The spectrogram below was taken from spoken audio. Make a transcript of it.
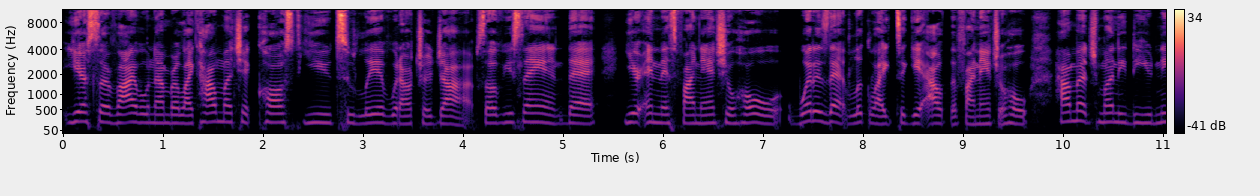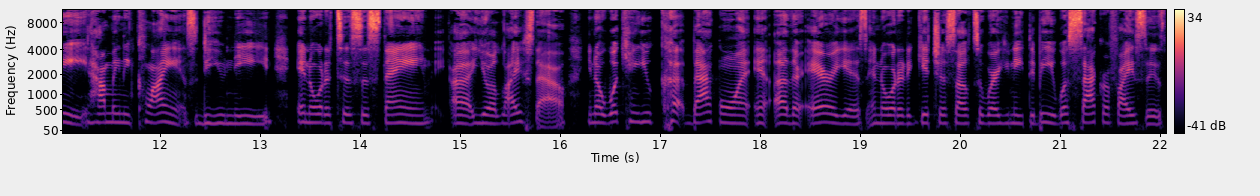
your survival number, like how much it costs you to live without your job. So if you're saying that you're in this financial hole, what does that look like to get out the financial hole? How much money do you need? How many clients do you need in order to sustain uh, your lifestyle? You know, what can you cut back on in other areas in order to get yourself to where you need to be? What sacrifices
